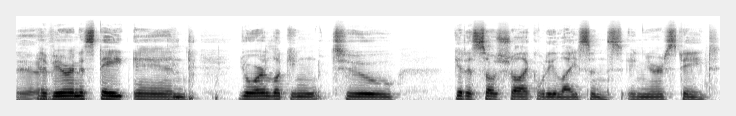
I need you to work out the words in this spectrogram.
Yeah. If you're in a state and you're looking to get a social equity license in your state,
